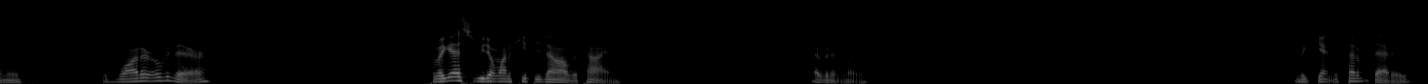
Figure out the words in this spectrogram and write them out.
And there's water over there. So I guess we don't want to keep these on all the time. Evidently. We can't decide what that is.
